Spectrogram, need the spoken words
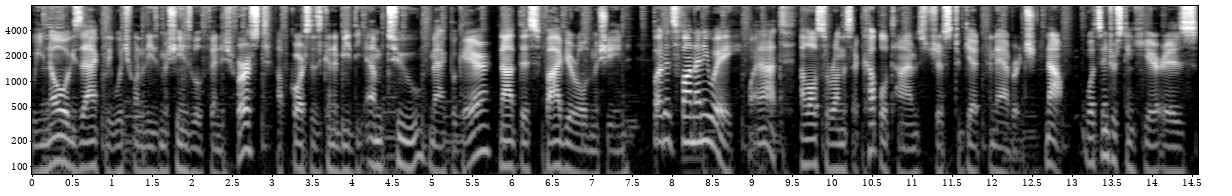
We know exactly which one of these machines will finish first. Of course, it's going to be the M2 MacBook Air, not this five-year-old machine. But it's fun anyway, why not? I'll also run this a couple times just to get an average. Now, what's interesting here is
